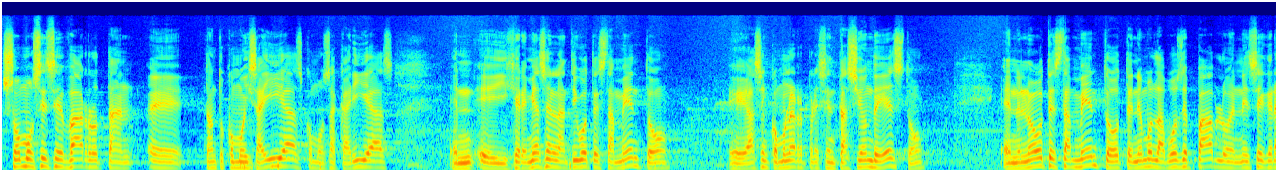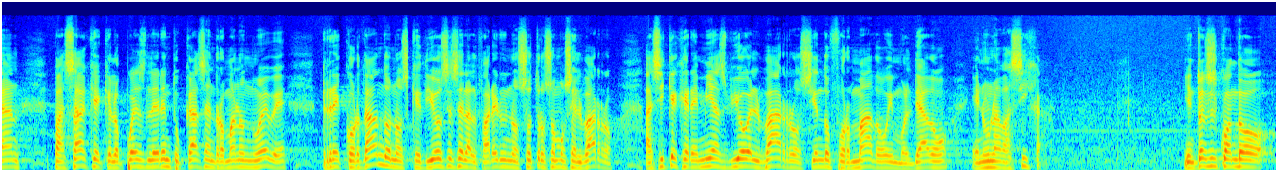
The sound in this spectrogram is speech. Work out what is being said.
somos ese barro tan, eh, tanto como Isaías, como Zacarías eh, y Jeremías en el Antiguo Testamento, hacen como una representación de esto. En el Nuevo Testamento tenemos la voz de Pablo en ese gran pasaje que lo puedes leer en tu casa en Romanos 9, recordándonos que Dios es el alfarero y nosotros somos el barro. Así que Jeremías vio el barro siendo formado y moldeado en una vasija. Y entonces cuando,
